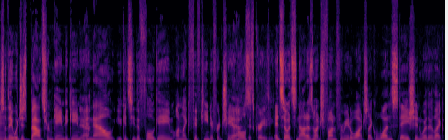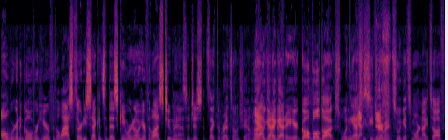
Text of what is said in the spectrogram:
so they would just bounce from game to game. Mm-hmm. Yeah. And now you can see the full game on like 15 different channels. Yeah, it's crazy. And so it's not as much fun for me to watch like one station where they're like, "Oh, we're gonna go over here for the last 30 seconds of this game. We're gonna go here for the last two minutes." It just It's like the red zone channel. Yeah, All right, we got to kinda. get out of here. Go Bulldogs. Win the Yes. SEC Yes. tournament so we get some more nights off.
